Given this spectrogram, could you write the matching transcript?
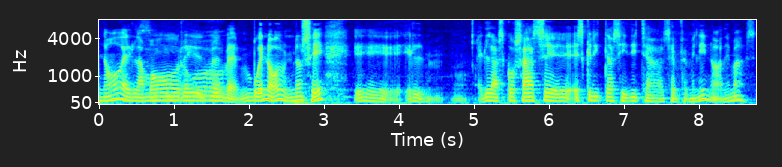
¿no? El amor, sí, eh, bueno, no sé, eh, el, las cosas eh, escritas y dichas en femenino, además.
